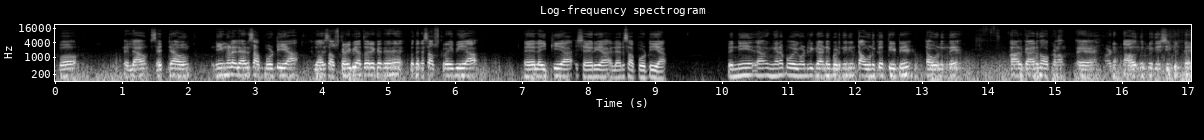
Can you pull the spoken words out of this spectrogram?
അപ്പോൾ എല്ലാം സെറ്റ് എല്ലാവരും സപ്പോർട്ട് ചെയ്യുക എല്ലാവരും സബ്സ്ക്രൈബ് ചെയ്യാത്തവരൊക്കെ തന്നെ ഇപ്പം തന്നെ സബ്സ്ക്രൈബ് ചെയ്യുക ലൈക്ക് ചെയ്യുക ഷെയർ ചെയ്യുക എല്ലാവരും സപ്പോർട്ട് ചെയ്യുക പിന്നെ ഇങ്ങനെ പോയിക്കൊണ്ടിരിക്കുകയാണ്. ഇവിടുന്ന് ഇനി ടൗണിൽ എത്തിയിട്ട് ടൗണിൽ നിന്ന് ആൾക്കാർ നോക്കണം. അവിടെ ഉണ്ടാവുമെന്ന് പ്രതീക്ഷിക്കുന്നുണ്ട്.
